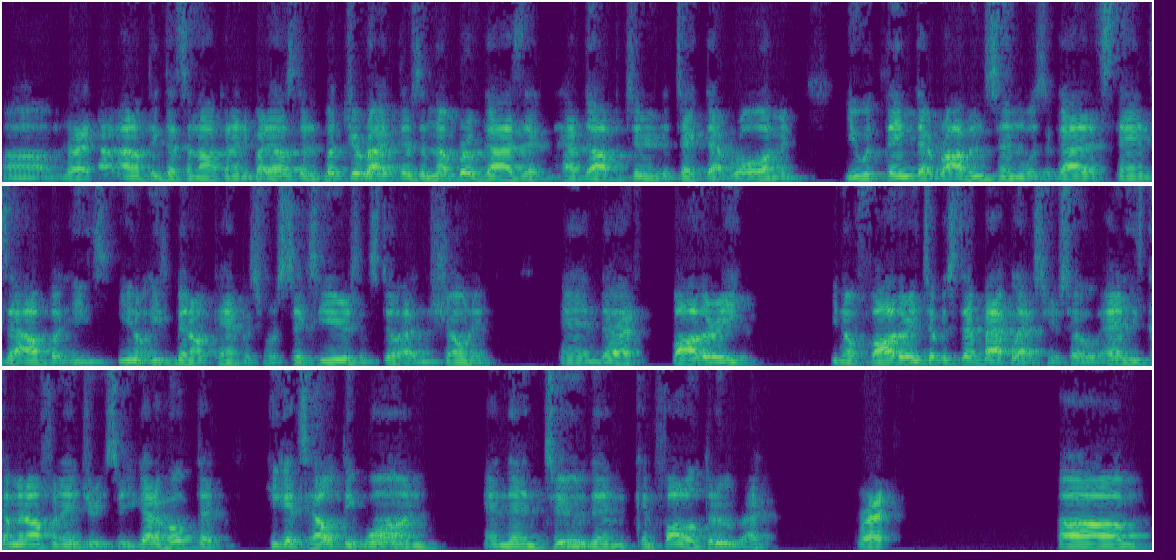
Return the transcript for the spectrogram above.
um, right. I, I, don't think that's a knock on anybody else. But you're right. There's a number of guys that have the opportunity to take that role. I mean, you would think that Robinson was a guy that stands out, but he's, you know, he's been on campus for six years and still hasn't shown it. And uh, right. Fatheree, you know, Fatheree took a step back last year. So, and he's coming off an injury. So you got to hope that he gets healthy, one, and then two, then can follow through, right? Right. Um,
